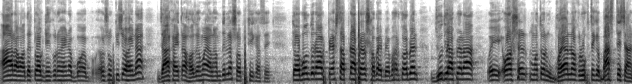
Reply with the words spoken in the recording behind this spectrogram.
আর আমাদের টক ঢেকুর হয় না সব কিছু হয় না, যা খায় তা হজম হয়, আলহামদুলিল্লাহ সব ঠিক আছে। তো বন্ধুরা পেটসাপটা আপনারা সবাই ব্যবহার করবেন, যদি আপনারা ওই অর্শের মতন ভয়ানক রোগ থেকে বাঁচতে চান,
